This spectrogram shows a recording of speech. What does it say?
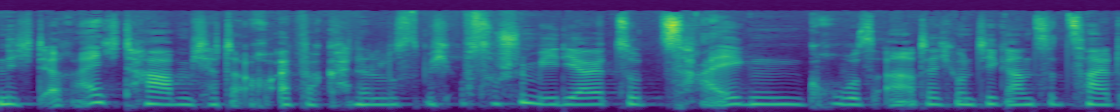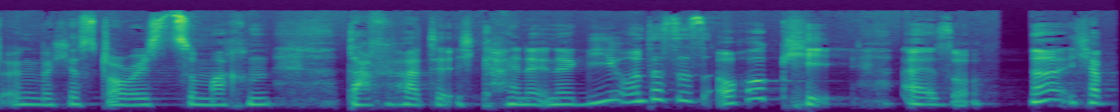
nicht erreicht haben. Ich hatte auch einfach keine Lust, mich auf Social Media zu zeigen, großartig und die ganze Zeit irgendwelche Stories zu machen. Dafür hatte ich keine Energie und das ist auch okay. Also, ne, ich habe,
